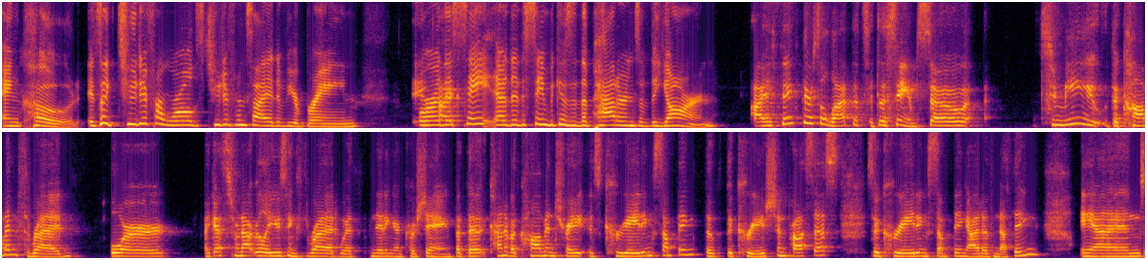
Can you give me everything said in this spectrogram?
and code. It's like two different worlds, two different sides of your brain. Or are they the same are they the same because of the patterns of the yarn? I think there's a lot that's the same. So to me, the common thread or I guess we're not really using thread with knitting and crocheting, but the kind of a common trait is creating something, the, the creation process. So creating something out of nothing. And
